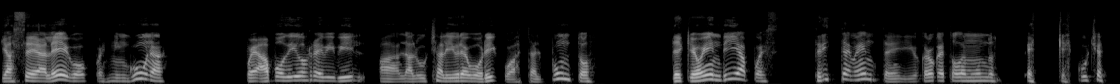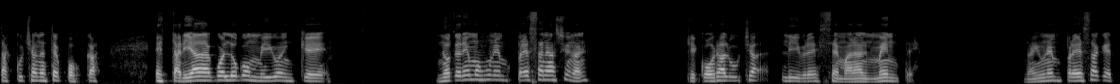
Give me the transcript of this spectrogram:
ya sea el ego, pues ninguna pues ha podido revivir a la lucha libre boricua hasta el punto de que hoy en día, pues tristemente, y yo creo que todo el mundo que escucha, está escuchando este podcast, estaría de acuerdo conmigo en que no tenemos una empresa nacional que corra lucha libre semanalmente. No hay una empresa que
